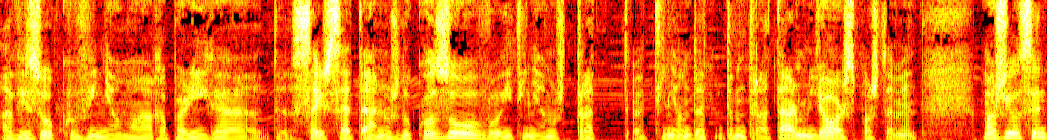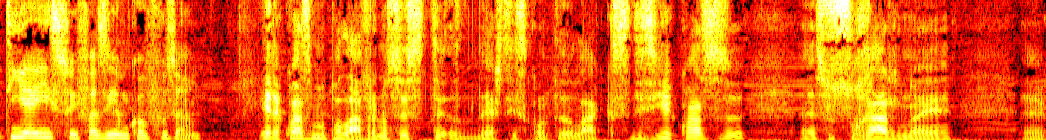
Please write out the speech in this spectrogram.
avisou que vinha uma rapariga de 6, 7 anos do Kosovo e tínhamos tinham de, de, me tratar melhor, supostamente. Mas eu sentia isso e fazia-me confusão. Era quase uma palavra, não sei se deste isso conta lá, que se dizia quase a sussurrar, não é? Eh,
